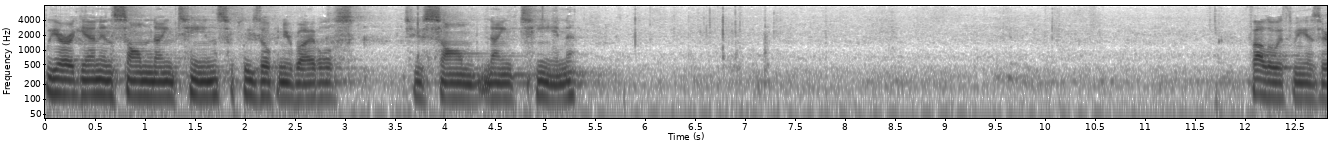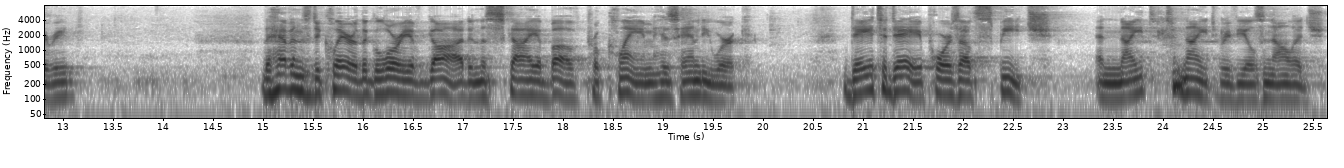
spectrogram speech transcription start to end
We are again in Psalm 19, so please open your Bibles to Psalm 19. Follow with me as I read. The heavens declare the glory of God, and the sky above proclaim his handiwork. Day to day pours out speech, and night to night reveals knowledge.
